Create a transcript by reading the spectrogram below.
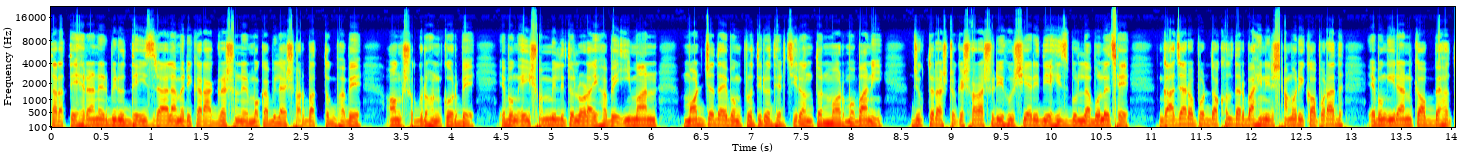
তারা তেহরানের বিরুদ্ধে ইসরায়েল আমেরিকার আগ্রাসনের মোকাবিলায় সর্বাত্মকভাবে অংশগ্রহণ করবে এবং এই সম্মিলিত লড়াই হবে ইমান, মর্যাদা এবং প্রতিরোধের চিরন্তন মর্মবাণী। যুক্তরাষ্ট্রকে সরাসরি হুঁশিয়ারি দিয়ে হিজবুল্লাহ বলেছে, গাজার ওপর দখলদার বাহিনীর সামরিক অপরাধ এবং ইরানকে অব্যাহত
